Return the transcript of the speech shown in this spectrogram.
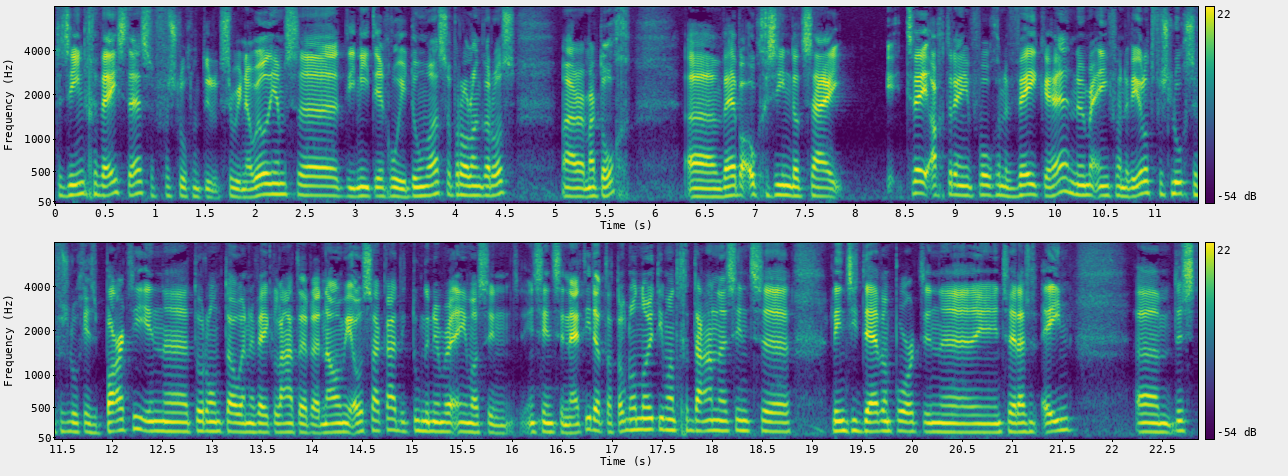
te zien geweest. Hè. Ze versloeg natuurlijk Serena Williams, uh, die niet in goede doen was op Roland Garros. Maar, maar toch. Uh, we hebben ook gezien dat zij twee achtereen volgende weken hè, nummer 1 van de wereld versloeg. Ze versloeg eerst Barty in Toronto en een week later Naomi Osaka, die toen de nummer 1 was in, in Cincinnati. Dat had ook nog nooit iemand gedaan sinds Lindsay Davenport in, in 2001. Um, dus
